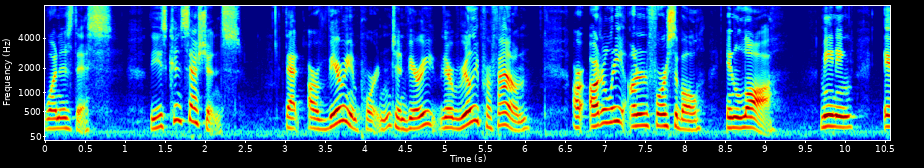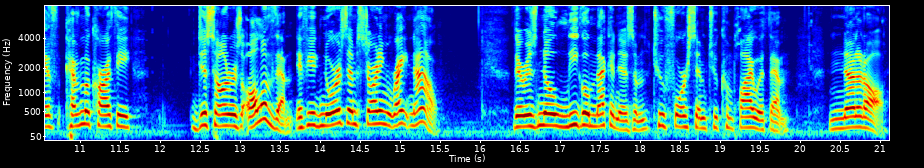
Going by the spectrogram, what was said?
One is this these concessions that are very important and very, they're really profound, are utterly unenforceable in law. Meaning, if Kevin McCarthy dishonors all of them, if he ignores them starting right now, there is no legal mechanism to force him to comply with them. None at all.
